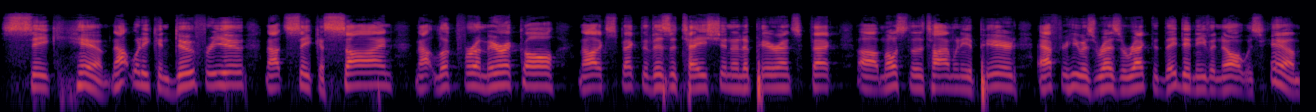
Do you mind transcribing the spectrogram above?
seek him. Not what he can do for you, not seek a sign, not look for a miracle, not expect a visitation, and appearance. In fact, uh, most of the time when he appeared after he was resurrected, they didn't even know it was him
